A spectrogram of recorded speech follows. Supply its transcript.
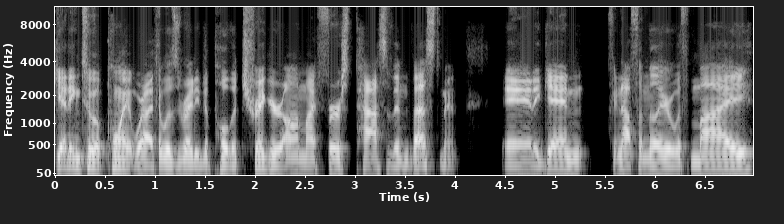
getting to a point where I was ready to pull the trigger on my first passive investment. And again, if you're not familiar with my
